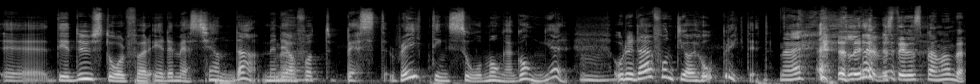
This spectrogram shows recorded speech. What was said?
eh, det du står för är det mest kända, men Nej. det har fått bäst rating så många gånger. Mm. Och det där får inte jag ihop riktigt. Nej, eller hur? Visst är det spännande?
